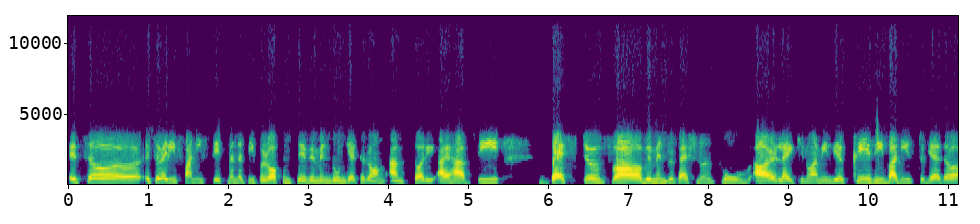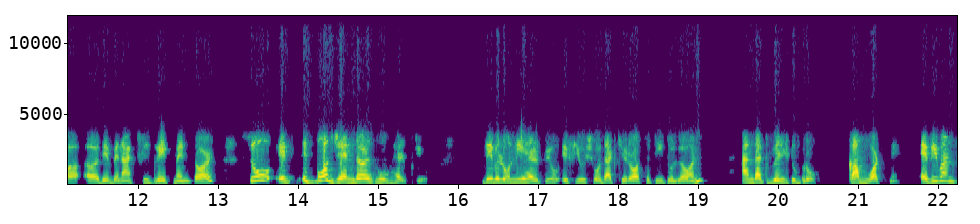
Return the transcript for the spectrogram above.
it's a it's a very funny statement that people often say women don't get along. I'm sorry. I have the best of uh, women professionals who are like you know i mean we're crazy buddies together. Uh, they've been actually great mentors. So it's it's both genders who've helped you. They will only help you if you show that curiosity to learn and that will to grow come what may. Everyone's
